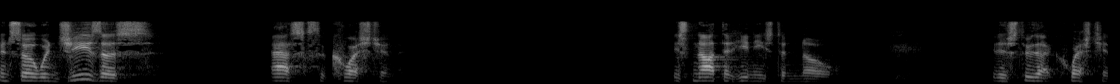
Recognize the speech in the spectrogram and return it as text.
And so when Jesus asks a question, it's not that he needs to know. It is through that question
